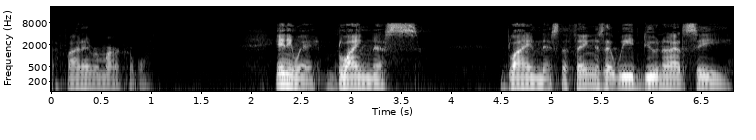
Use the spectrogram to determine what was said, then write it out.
I find it remarkable. Anyway, blindness. blindness, the things that we do not see.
